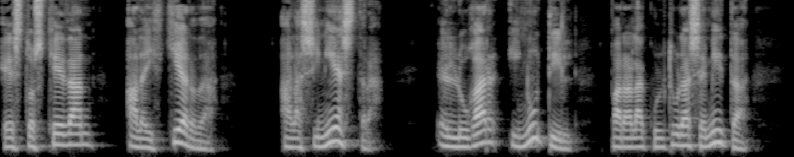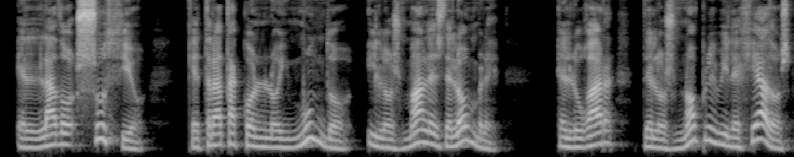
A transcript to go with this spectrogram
Estos quedan a la izquierda, a la siniestra, el lugar inútil para la cultura semita, el lado sucio que trata con lo inmundo y los males del hombre, el lugar de los no privilegiados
